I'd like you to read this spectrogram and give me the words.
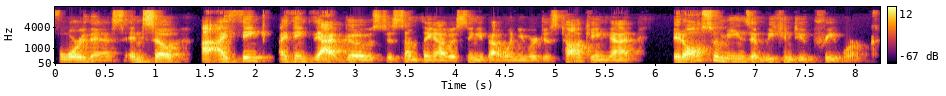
for this and so I, I, think i think that goes to something i was thinking about when you were just talking that it also means that we can do pre-work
